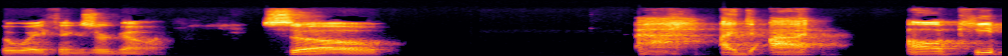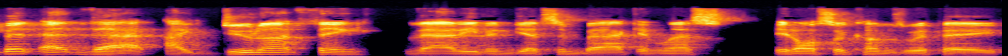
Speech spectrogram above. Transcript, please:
the way things are going. So ah, I I I'll keep it at that. I do not think that even gets him back unless it also comes with a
